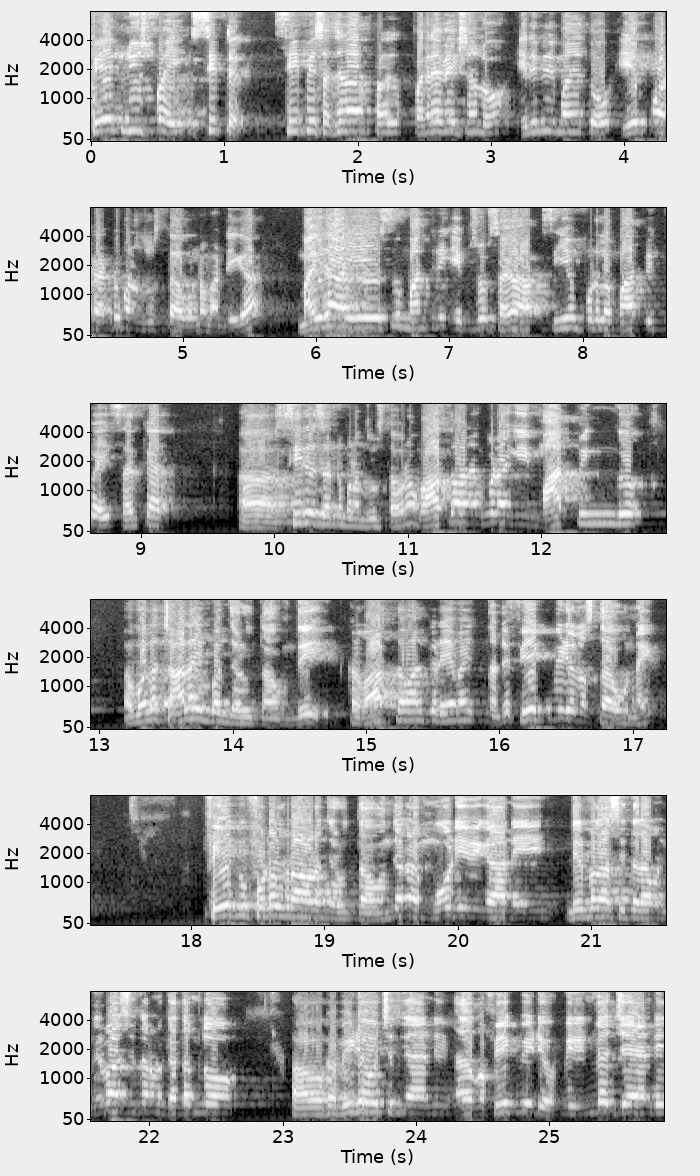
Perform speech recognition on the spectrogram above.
ఫేక్ న్యూస్ పై సిట్ సిపి సజ్జనార్ పర్యవేక్షణలో ఎనిమిది మందితో ఏర్పాటు అంటూ మనం చూస్తా ఉన్నామండి. ఇక మహిళా ఐఏఎస్ మంత్రి ఎపిసోడ్ సగా సీఎం ఫోటోల మార్పింగ్ పై సర్కార్ సీరియస్ అంటూ మనం చూస్తా ఉన్నాం. వాస్తవానికి కూడా ఈ మార్పింగ్ వల్ల చాలా ఇబ్బంది జరుగుతూ ఉంది. ఇక్కడ వాస్తవానికి ఇక్కడ ఏమైతుందంటే ఫేక్ వీడియోలు వస్తూ ఉన్నాయి. ఫేక్ ఫోటోలు రావడం జరుగుతూ ఉంది. అక్కడ మోడీవి కానీ నిర్మలా సీతారామన్ నిర్మలా సీతారామన్ గతంలో ఒక వీడియో వచ్చింది కదండి. అది ఒక ఫేక్ వీడియో. మీరు ఇన్వెస్ట్ చేయండి.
